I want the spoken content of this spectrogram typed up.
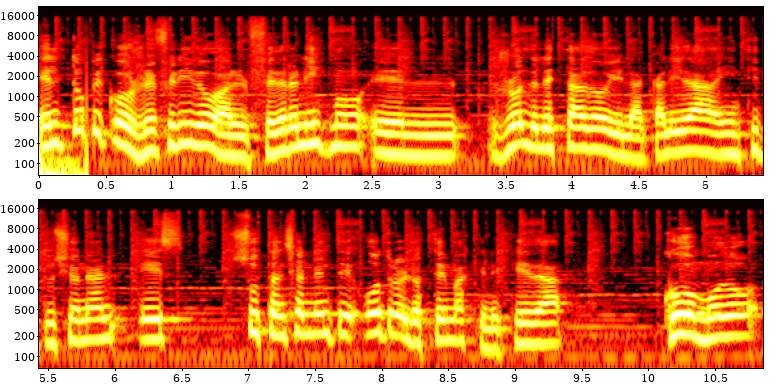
El tópico referido al federalismo, el rol del Estado y la calidad institucional es sustancialmente otro de los temas que le queda cómodo,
